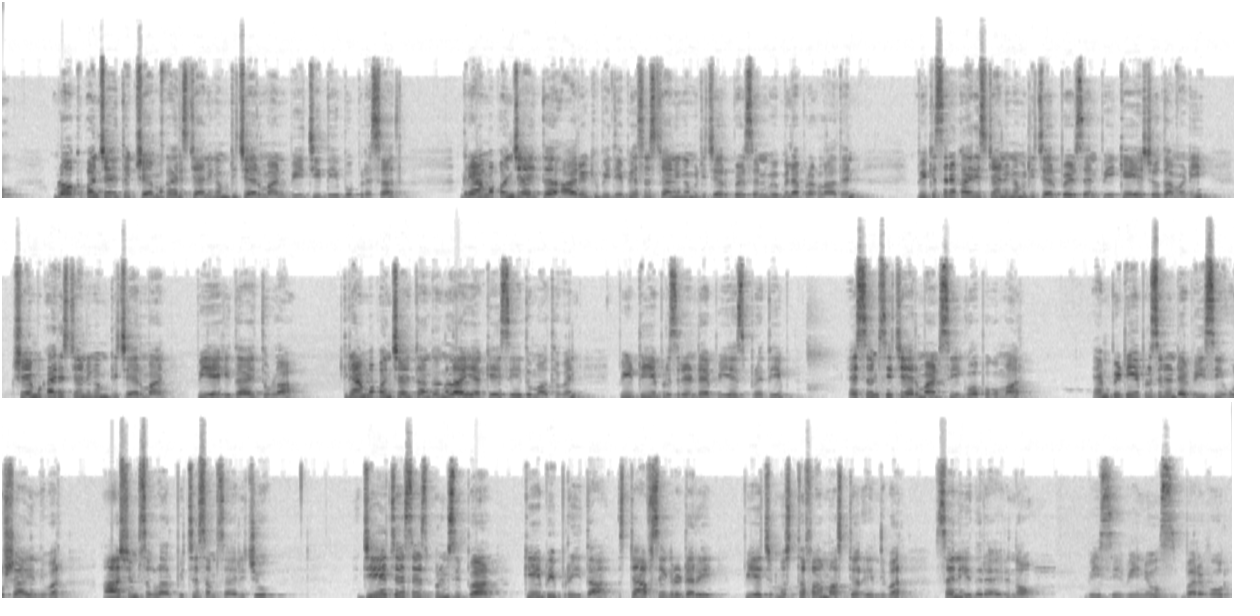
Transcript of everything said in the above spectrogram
block panchayat ക്ഷേമകാര്യ standing committee chairman V G Deepu Prasad ഗ്രാമപഞ്ചായത്ത് ആരോഗ്യ വിദ്യാഭ്യാസ standing committee chairperson Vimala Prahladan വികസനകാര്യ standing committee chairperson P K Yashodamani ക്ഷേമകാര്യ standing committee chairman P A Hidayathulla ഗ്രാമപഞ്ചായത്ത് അംഗങ്ങളായ K Sethumadhavan P T A president P S Pradeep S M C chairman C Gopakumar M P T A president V C Usha എന്നിവർ ആശംസകൾ അർപ്പിച്ച് സംസാരിച്ചു. G H S S principal K P Preetha staff secretary P H Musthafa master എന്നിവർ സന്നിഹിതരായിരുന്നു. V C V news Varavoor.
